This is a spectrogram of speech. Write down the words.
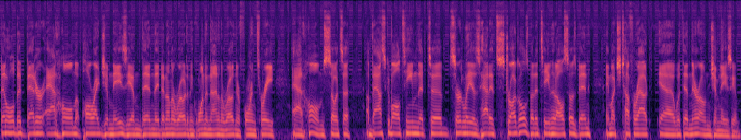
Been a little bit better at home at Paul Wright Gymnasium than they've been on the road. I think one and nine on the road, and they're four and three at home. So it's a a basketball team that uh, certainly has had its struggles, but a team that also has been a much tougher out uh, within their own gymnasium.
